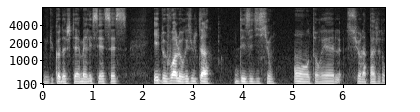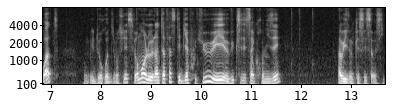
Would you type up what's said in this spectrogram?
du code HTML et CSS, et de voir le résultat des éditions en temps réel sur la page à droite, et de redimensionner. C'est vraiment, l'interface était bien foutue, et euh, vu que c'était synchronisé, ah oui, ont cassé ça aussi.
